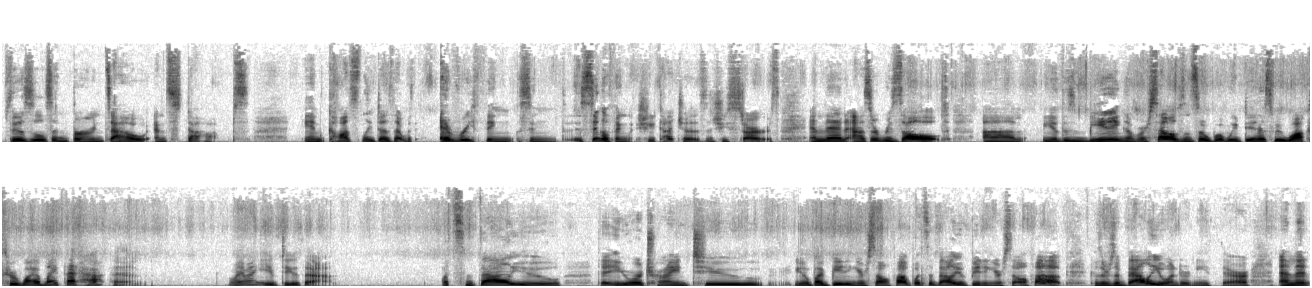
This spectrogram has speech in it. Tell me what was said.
fizzles and burns out and stops and constantly does that with everything sing, single thing that she touches and she starts and then as a result um, you know, this beating of ourselves. And so what we did is we walked through why might that happen? Why might you do that? What's the value that you're trying to, you know, by beating yourself up? What's the value of beating yourself up? Because there's a value underneath there. And then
